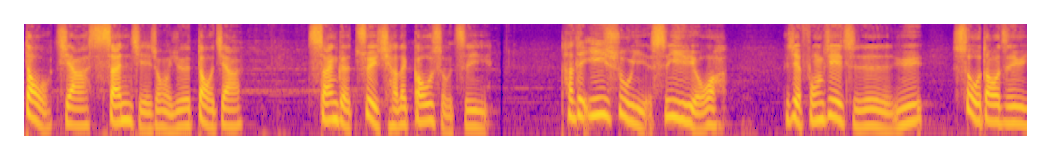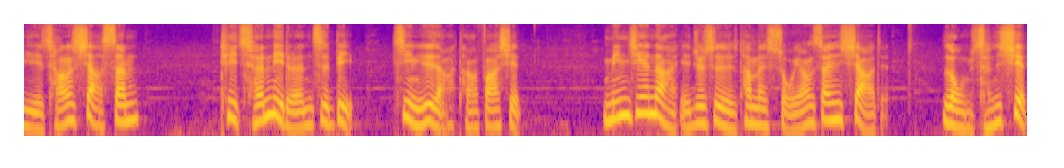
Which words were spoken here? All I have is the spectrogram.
道家三杰中，也就是道家三个最强的高手之一，他的医术也是一流啊！而且冯继子于受刀之余，也常下山替城里的人治病。近日啊，他发现民间呐、啊，也就是他们首阳山下的陇城县，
